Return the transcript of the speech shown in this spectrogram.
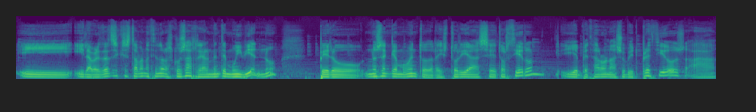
y, la verdad es que estaban haciendo las cosas realmente muy bien, ¿no? Pero no sé en qué momento de la historia se torcieron y empezaron a subir precios, a,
